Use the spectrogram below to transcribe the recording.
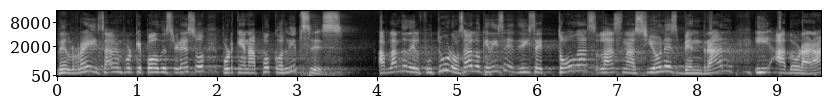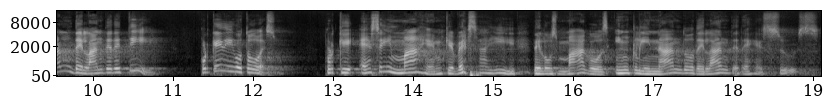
del rey. ¿Saben por qué puedo decir eso? Porque en Apocalipsis hablando del futuro. ¿Sabe lo que dice? Dice, todas las naciones vendrán y adorarán delante de ti. ¿Por qué digo todo eso? Porque esa imagen que ves ahí de los magos inclinando delante de Jesús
